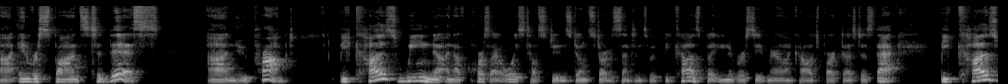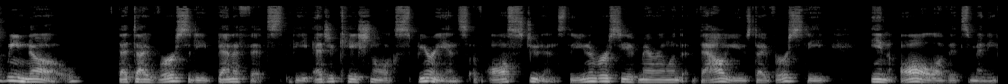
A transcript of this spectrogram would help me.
uh, in response to this uh, new prompt. Because we know, and of course, I always tell students don't start a sentence with because, but University of Maryland College Park does just that. Because we know that diversity benefits the educational experience of all students. The University of Maryland values diversity in all of its many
